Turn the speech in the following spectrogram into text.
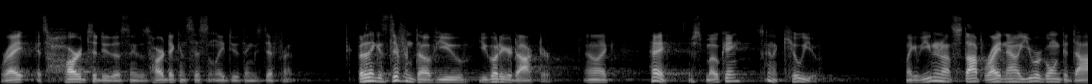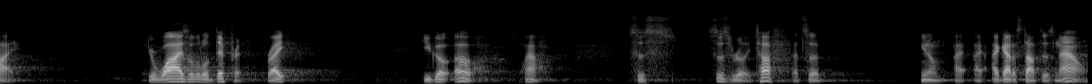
right? It's hard to do those things. It's hard to consistently do things different. But I think it's different, though, if you, you go to your doctor, and like, hey, you're smoking, it's going to kill you. Like, if you do not stop right now, you are going to die. Your why is a little different, right? You go, oh, wow, this is, this is really tough. That's a, you know, I, I, I got to stop this now.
